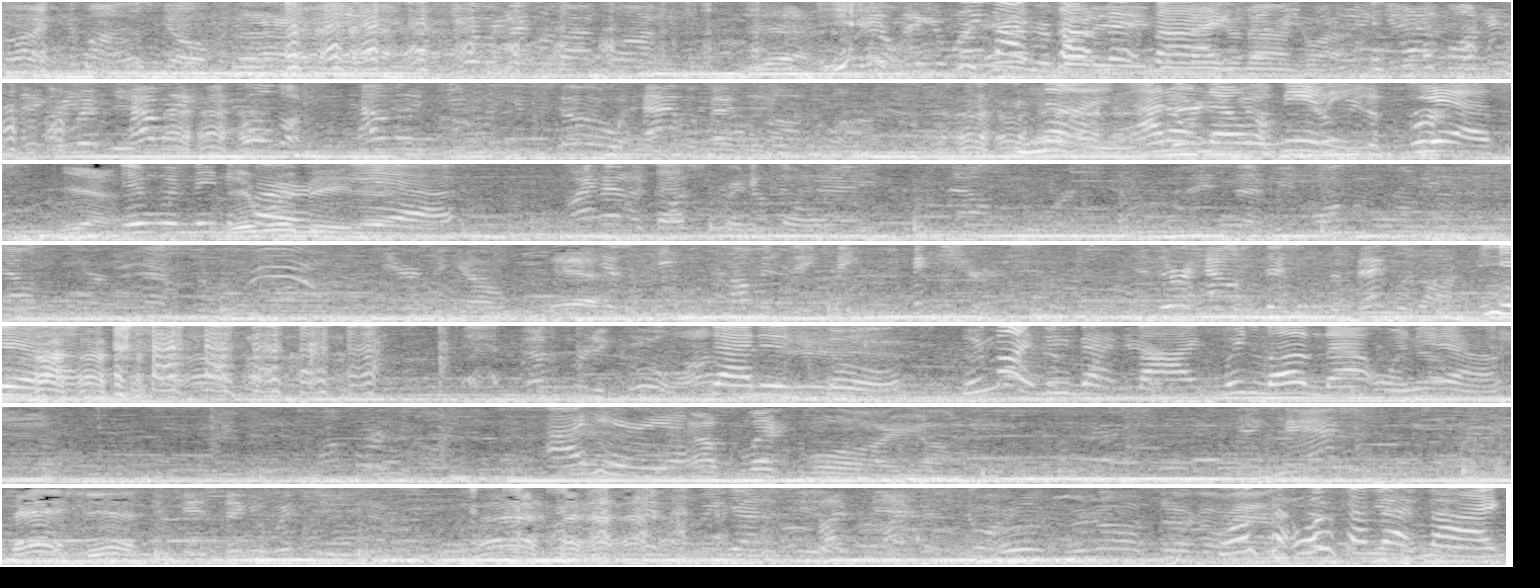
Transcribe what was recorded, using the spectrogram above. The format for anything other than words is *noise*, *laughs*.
Right, come on, let's go. *laughs* you have a Megalodon clock. Yeah. You can't take it with We you. might stop Everybody at needs a Mike's. Megalodon clock. Yeah, well, here, take it with you. How many, hold on, how many people you know have a Megalodon clock? None. I don't know go. of any. be the first. Yes. Yes. It would be the It first. would be. yeah. I had a That's pretty come cool. *laughs* That's pretty cool, huh? that is cool. We might be back by. We love that one. Yeah. I hear you. How flexible are you And cash? Cash, yeah. You can't take it with you. *laughs* we gotta do life is short. We're, we're no circle We'll, co- we'll come back Mike.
